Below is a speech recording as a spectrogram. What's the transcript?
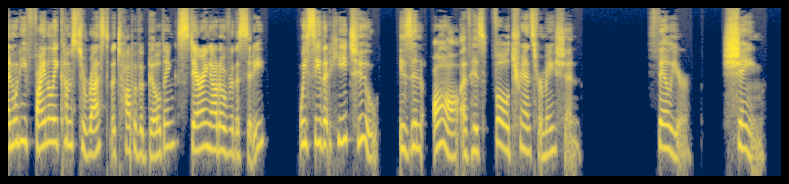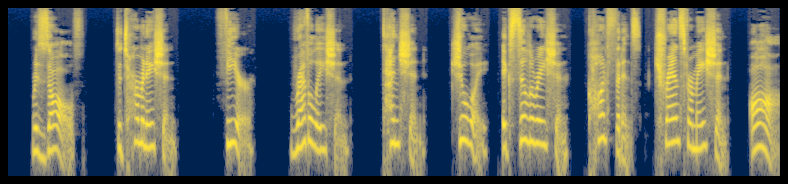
And when he finally comes to rest at the top of a building, staring out over the city, we see that he too is in awe of his full transformation. Failure, shame, resolve, determination, fear, revelation, tension, joy, exhilaration, confidence, transformation, awe.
